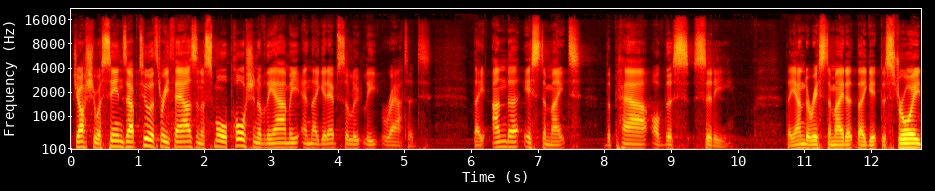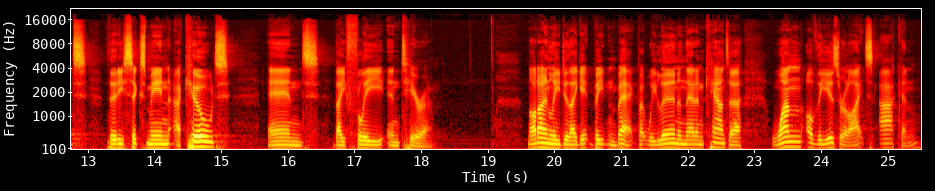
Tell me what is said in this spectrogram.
Joshua sends up two or three thousand, a small portion of the army, and they get absolutely routed. They underestimate the power of this city. They underestimate it, they get destroyed. 36 men are killed, and they flee in terror. Not only do they get beaten back, but we learn in that encounter one of the Israelites, Achan,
